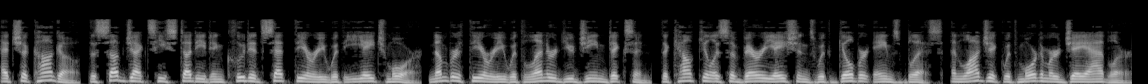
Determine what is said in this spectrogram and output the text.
At Chicago, the subjects he studied included set theory with E. H. Moore, number theory with Leonard Eugene Dickson, the calculus of variations with Gilbert Ames Bliss, and logic with Mortimer J. Adler.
